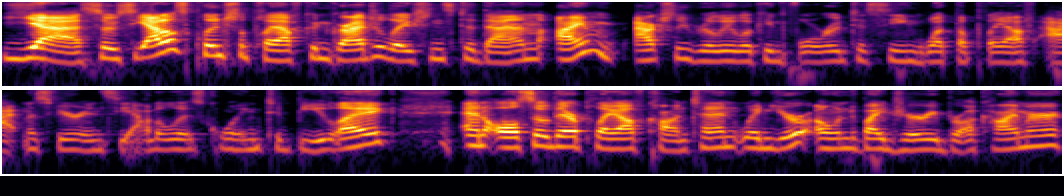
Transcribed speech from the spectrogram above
Yeah, so Seattle's clinched the playoff. Congratulations to them. I'm actually really looking forward to seeing what the playoff atmosphere in Seattle is going to be like and also their playoff content. When you're owned by Jerry Bruckheimer,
